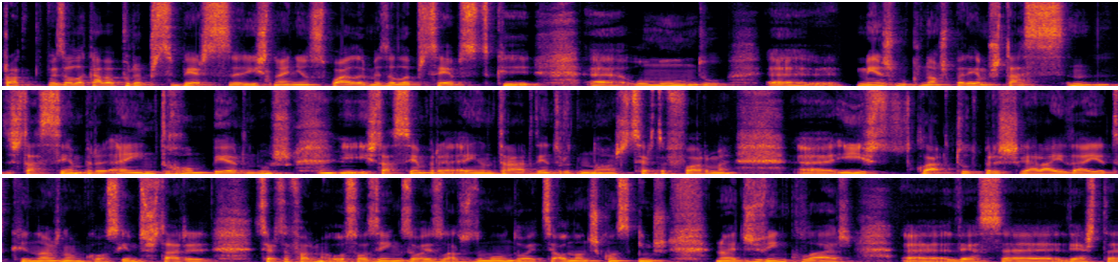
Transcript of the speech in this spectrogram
pronto, depois ele acaba por aperceber-se, isto não é nenhum spoiler, mas ele apercebe-se de que uh, o mundo, uh, mesmo que nós paremos, está, está sempre a interromper-nos uhum. e, está sempre a entrar dentro de nós, de certa forma. Uh, e isto, claro, tudo para chegar à ideia de que nós não conseguimos estar, de certa forma, ou sozinhos, ou isolados do mundo, ou, etc, ou não nos conseguimos não é, desvincular dessa, desta,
